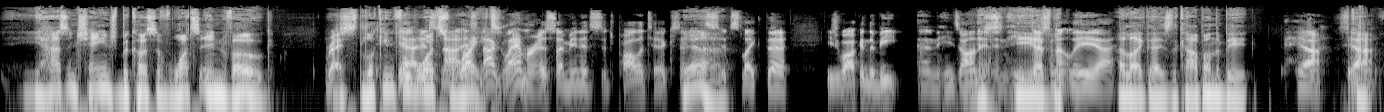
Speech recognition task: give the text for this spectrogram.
He hasn't changed because of what's in vogue. Right. He's looking for yeah, what's it's not, right. It's not glamorous. I mean, it's it's politics, and yeah. it's, it's like the he's walking the beat, and he's on he's, it, and he, he definitely. The, uh, I like that. He's the cop on the beat. Yeah. Yeah. Cop,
